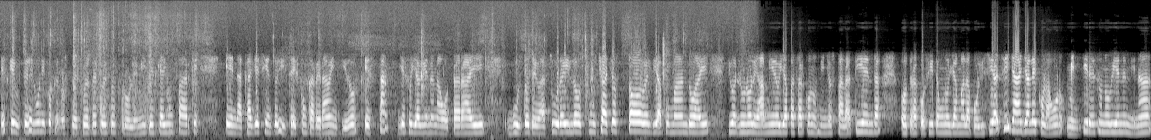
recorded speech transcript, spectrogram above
Es que usted es el único que nos resuelve todos estos problemitas. Es que hay un parque en la calle 116 con carrera 22. Está, y eso ya vienen a botar ahí bultos de basura y los muchachos todo el día fumando ahí. Y uno le da miedo ya pasar con los niños para la tienda. Otra cosita, uno llama a la policía. Sí, ya, ya le colaboro. Mentira, eso no viene ni nada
